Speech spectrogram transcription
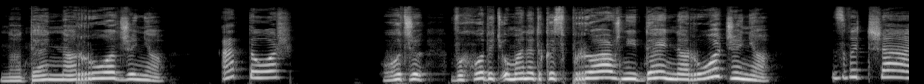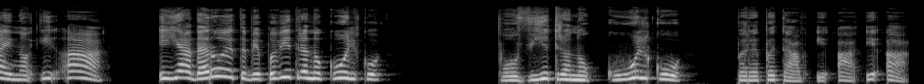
На день народження. «А тож!» Отже, виходить, у мене такий справжній день народження? Звичайно, і а. І я дарую тобі повітряну кульку. Повітряну кульку? перепитав Іа Іа.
